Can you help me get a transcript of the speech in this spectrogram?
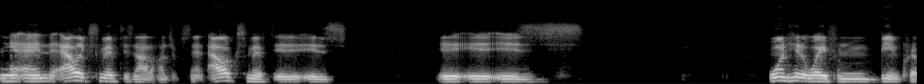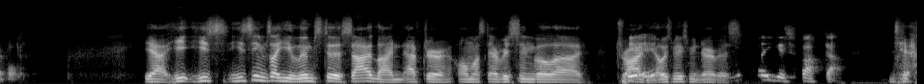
And Alex Smith is not one hundred percent. Alex Smith is, is is one hit away from being crippled. Yeah, he he's he seems like he limps to the sideline after almost every single uh, drive. he always makes me nervous. His leg is fucked up. Yeah.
